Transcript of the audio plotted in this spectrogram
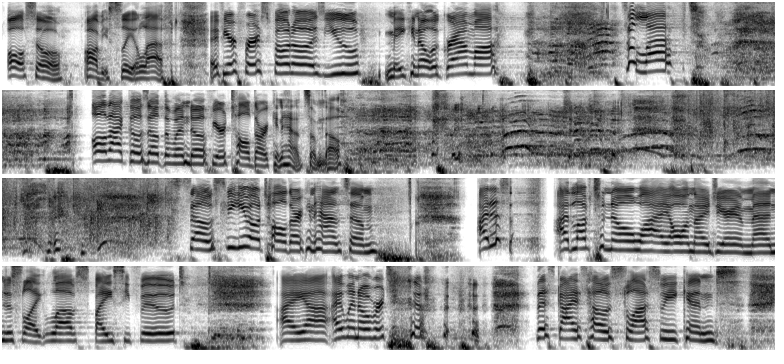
also obviously a left. If your first photo is you making out with grandma, it's a left. All that goes out the window if you're tall, dark, and handsome, though. so, speaking about tall, dark, and handsome, I just, I'd love to know why all Nigerian men just like love spicy food. I, uh, I went over to this guy's house last week and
